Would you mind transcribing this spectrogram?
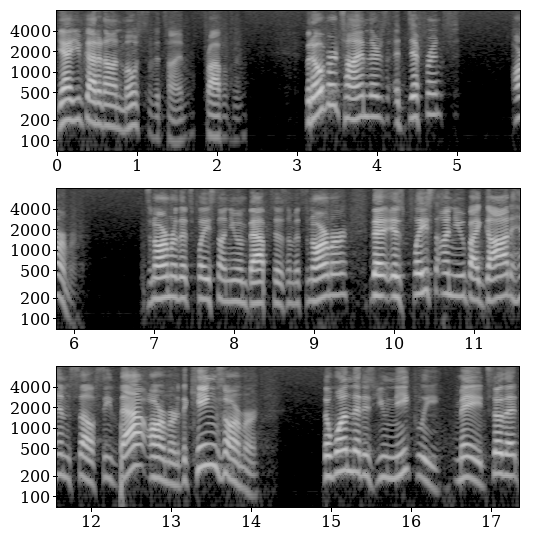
Yeah, you've got it on most of the time, probably. But over time, there's a different armor. It's an armor that's placed on you in baptism. It's an armor that is placed on you by God Himself. See, that armor, the king's armor, the one that is uniquely made, so that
